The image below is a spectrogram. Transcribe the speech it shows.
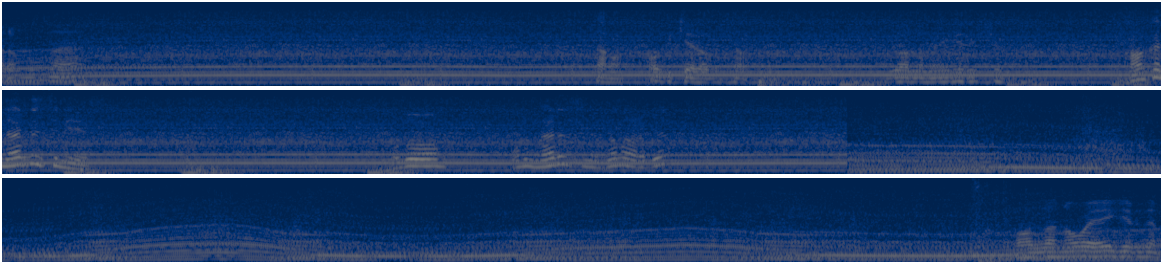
Aramızda. Tamam. O bir kere oldu. Tamam. Zorlamaya gerek yok. Kanka neredesiniz? Oğlum. Oğlum neredesiniz lan harbi? Vallahi Nova'ya girdim.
